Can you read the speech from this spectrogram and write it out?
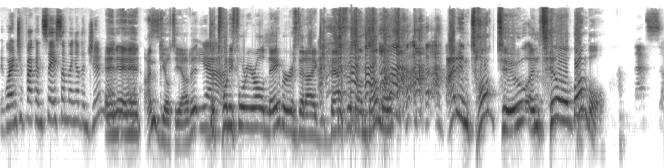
Like, why don't you fucking say something at the gym? And then, and it, Vince? I'm guilty of it. Yeah. The 24 year old neighbors that I bashed with on Bumble, I didn't talk to until Bumble, That's so.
